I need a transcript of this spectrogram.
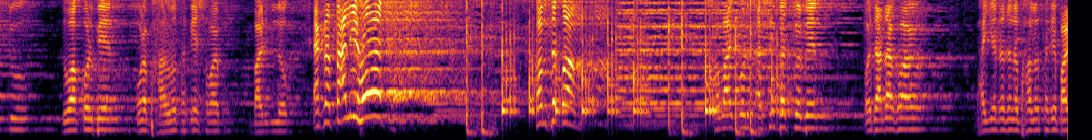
একটু দোয়া করবেন ওরা ভালো থাকে সবাই বাড়ির লোক। একটা তালি হোক। কমসে কম। সবাই আশীর্বাদ করবেন। ওই দাদা ঘর ভাইয়াটা যেন ভালো থাকে বাড়ি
